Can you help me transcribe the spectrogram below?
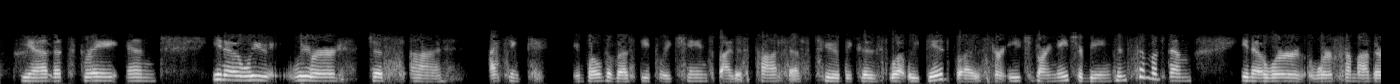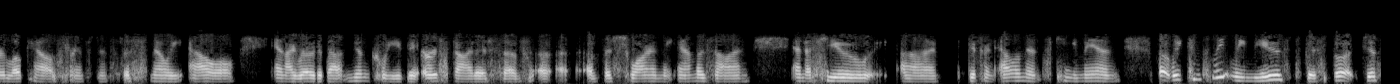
Yeah that's great. And you know we we were just uh I think both of us deeply changed by this process too because what we did was for each of our nature beings and some of them you know, we're we're from other locales. For instance, the snowy owl, and I wrote about Nunkui, the earth goddess of uh, of the Shuar in the Amazon, and a few uh, different elements came in. But we completely mused this book just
